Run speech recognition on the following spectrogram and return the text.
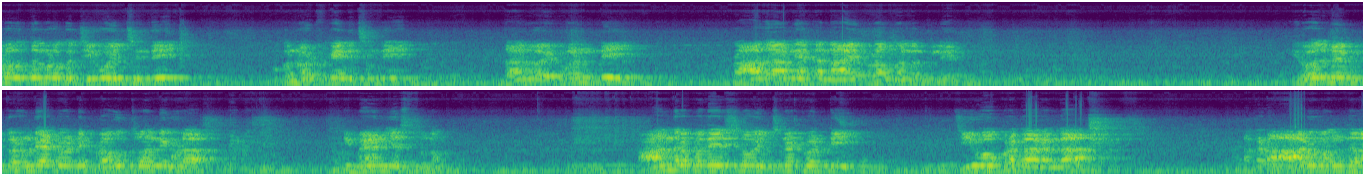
ప్రభుత్వం కూడా ఒక జీవో ఇచ్చింది ఒక నోటిఫికేషన్ ఇచ్చింది. దానిలో ఎటువంటి ప్రాధాన్యత నాయ బ్రాహ్మణులకు లేదు. ఈరోజు మేము ఇక్కడ ఉండేటువంటి ప్రభుత్వాన్ని కూడా డిమాండ్ చేస్తున్నాం. ఆంధ్రప్రదేశ్లో ఇచ్చినటువంటి జీవో ప్రకారంగా అక్కడ ఆరు వందల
